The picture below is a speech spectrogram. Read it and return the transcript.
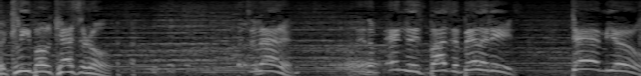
A Klebold casserole. What's the matter? There's endless possibilities. Damn you!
